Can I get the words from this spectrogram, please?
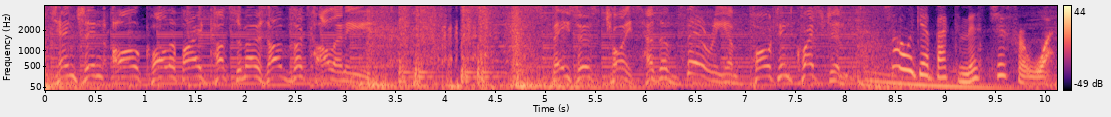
Attention, all qualified customers of the colonies. Spacer's Choice has a very important question. Shall we get back to mischief or what?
